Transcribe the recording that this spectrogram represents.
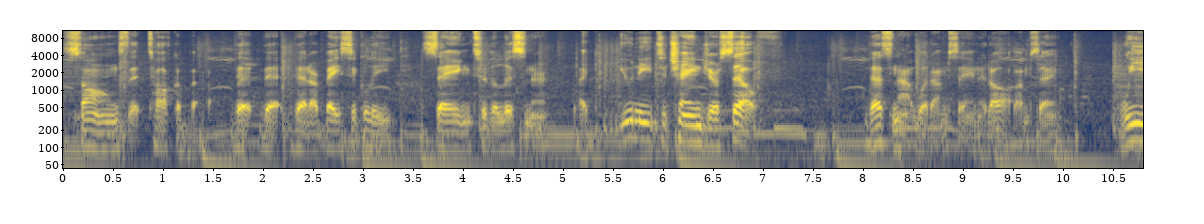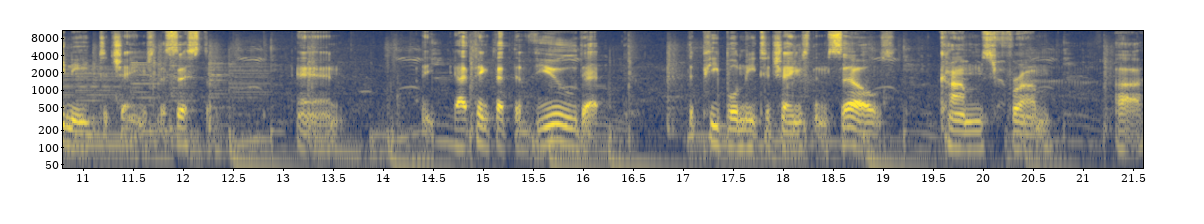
songs that talk about that that that are basically saying to the listener like you need to change yourself. That's not what i'm saying at all. I'm saying we need to change the system. And i think that the view that the people need to change themselves comes from uh,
